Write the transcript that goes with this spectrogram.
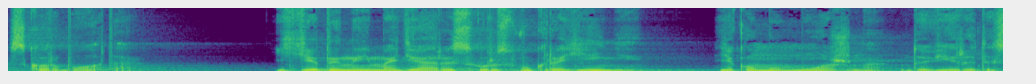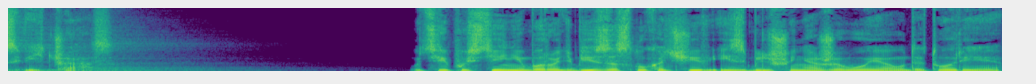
Скорбота. Єдиний медіаресурс в Україні, якому можна довірити свій час. У цій постійній боротьбі за слухачів і збільшення живої аудиторії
